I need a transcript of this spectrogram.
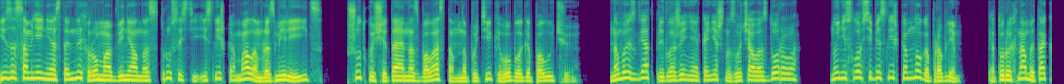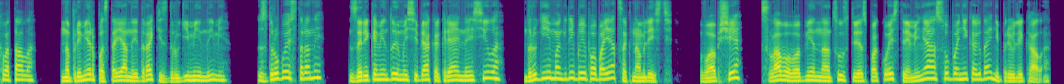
Из-за сомнений остальных Рома обвинял нас в трусости и слишком малом размере яиц, шутку считая нас балластом на пути к его благополучию. На мой взгляд, предложение, конечно, звучало здорово, но несло в себе слишком много проблем, которых нам и так хватало. Например, постоянные драки с другими иными. С другой стороны, зарекомендуем себя как реальная сила, другие могли бы и побояться к нам лезть. Вообще, слава в обмен на отсутствие спокойствия меня особо никогда не привлекала.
